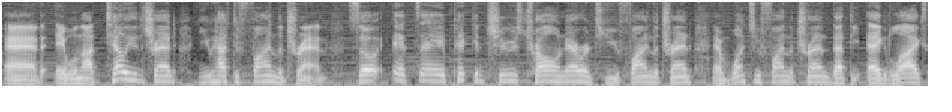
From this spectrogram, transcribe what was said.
And it will not tell you the trend, you have to find the trend. So it's a pick and choose trial and error until you find the trend. And once you find the trend that the egg likes,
